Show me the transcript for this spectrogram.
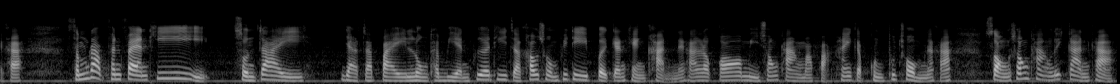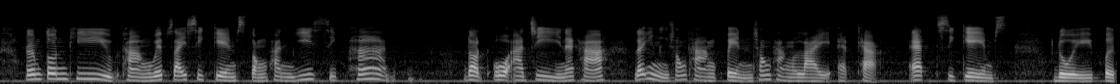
นะคะสำหรับแฟน ๆ ที่สนใจอยากจะไปลงทะเบียนเพื่อที่จะเข้าชมพิธีเปิดการแข่งขันนะคะแล้วก็มีช่องทางมาฝากให้กับคุณผู้ชมนะคะ2ช่องทางด้วยกันค่ะ เริ่มต้นที่ทางเว็บไซต์ SeaGames 2025 org นะคะ และอีกหนึ่งช่องทางเป็นช่องทาง Line แอดค่ะ at SeaGames โดยเปิด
